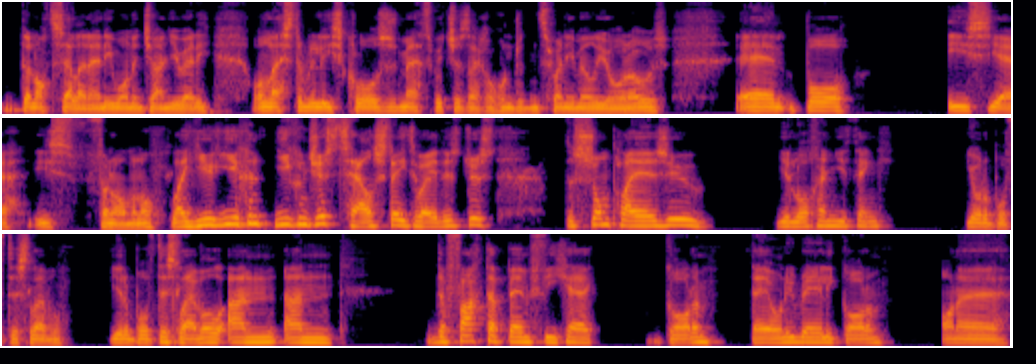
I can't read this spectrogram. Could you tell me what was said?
they're not selling anyone in January unless the release clause is met, which is like 120 million euros. Um, but he's yeah, he's phenomenal. Like you, you can you can just tell straight away. There's just there's some players who you look and you think you're above this level. You're above this level, and and the fact that Benfica got him, they only really got him on a,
